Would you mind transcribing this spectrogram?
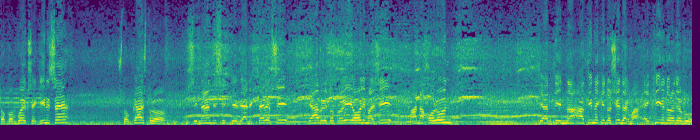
Το κομβόι ξεκίνησε, στο κάστρο συνάντηση και διανυκτέρευση και αύριο το πρωί όλοι μαζί αναχωρούν για την Αθήνα και το Σύνταγμα. Εκεί είναι το ραντεβού.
